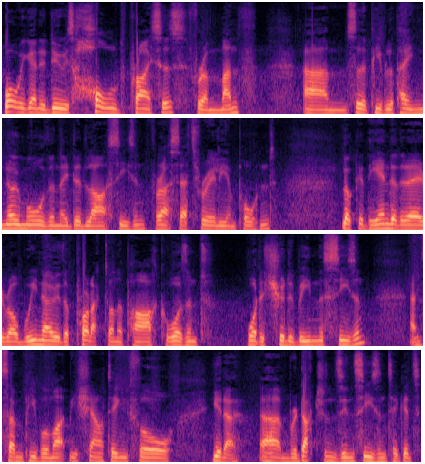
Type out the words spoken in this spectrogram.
What we're going to do is hold prices for a month um, so that people are paying no more than they did last season. For us, that's really important. Look, at the end of the day, Rob, we know the product on the park wasn't what it should have been this season, and some people might be shouting for, you know, um, reductions in season tickets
